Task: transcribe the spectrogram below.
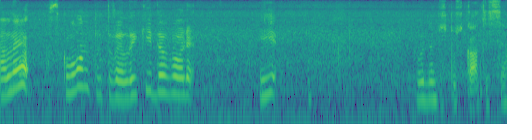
але склон тут великий доволі. І будемо спускатися.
